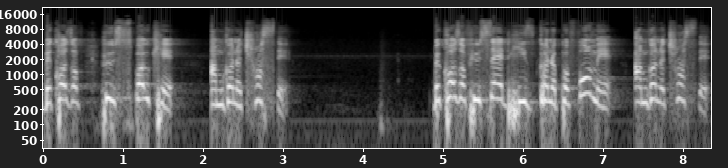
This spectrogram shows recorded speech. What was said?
Because of who spoke it, I'm going to trust it. Because of who said he's going to perform it, I'm going to trust it.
